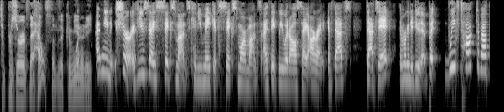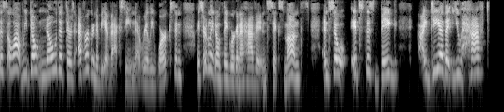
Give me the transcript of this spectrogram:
to preserve the health of the community. I mean, sure, if you say 6 months, can you make it 6 more months? I think we would all say, "All right, if that's that's it, then we're going to do that." But we've talked about this a lot. We don't know that there's ever going to be a vaccine that really works, and I certainly don't think we're going to have it in 6 months. And so it's this big idea that you have to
